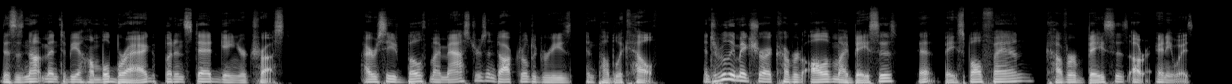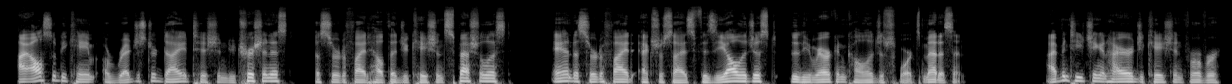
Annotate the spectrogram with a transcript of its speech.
This is not meant to be a humble brag, but instead gain your trust. I received both my master's and doctoral degrees in public health. And to really make sure I covered all of my bases, yeah, baseball fan, cover bases, or anyways, I also became a registered dietitian nutritionist, a certified health education specialist, and a certified exercise physiologist through the American College of Sports Medicine. I've been teaching in higher education for over,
